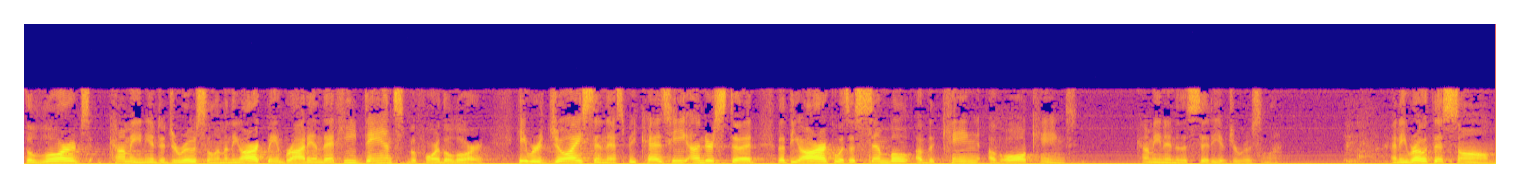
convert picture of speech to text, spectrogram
the Lord's coming into Jerusalem and the ark being brought in that he danced before the Lord. He rejoiced in this because he understood that the ark was a symbol of the King of all kings coming into the city of Jerusalem. And he wrote this psalm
